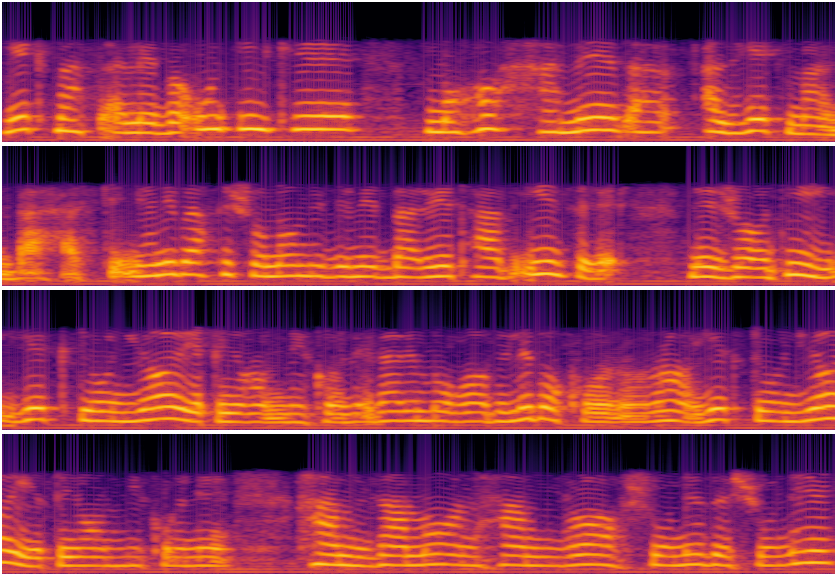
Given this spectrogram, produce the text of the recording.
یک مسئله و اون این که ماها همه از یک منبع هستیم. یعنی وقتی شما می‌بینید برای تبعیض نژادی یک دنیای قیام می‌کنه برای مقابله با کرونا یک دنیای قیام می‌کنه همزمان همراه شونه به شونه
